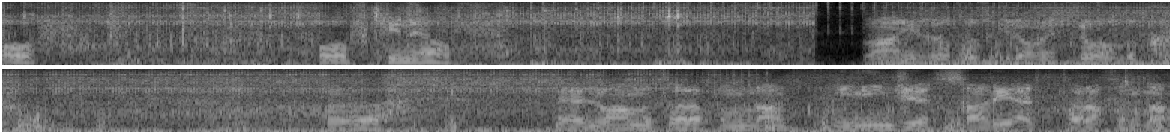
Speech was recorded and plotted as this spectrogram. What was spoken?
Of. Of yine of. Şu an 130 kilometre olduk. Ee, Elvanlı tarafından inince Sarıyer tarafından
